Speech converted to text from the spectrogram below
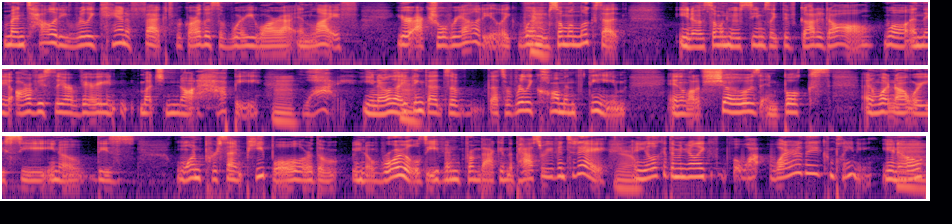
mentality really can affect, regardless of where you are at in life, your actual reality. Like when hmm. someone looks at you know, someone who seems like they've got it all. Well, and they obviously are very much not happy. Hmm. Why? You know, I hmm. think that's a that's a really common theme in a lot of shows and books and whatnot, where you see, you know, these one percent people or the you know royals even from back in the past or even today, Yeah. and you look at them and you're like, why, why are they complaining? You know.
